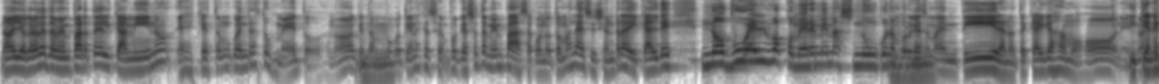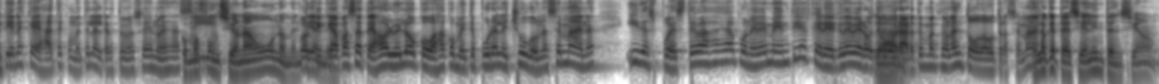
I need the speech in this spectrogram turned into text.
No, yo creo que también parte del camino es que tú encuentres tus métodos, ¿no? Que tampoco tienes que ser, porque eso también pasa cuando tomas la decisión radical de no vuelvo a comerme más nunca una hamburguesa, mentira, no te caigas a mojones. Y no tienes es que tienes que dejarte comértela el resto, no sé, no es así. ¿Cómo funciona uno? ¿Me Porque entiendes? ¿qué pasa? Te vas a volver loco, vas a comerte pura lechuga una semana y después te vas a poner de mente y a querer dever- devorarte un McDonald's toda otra semana. Es lo que te decía la intención.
